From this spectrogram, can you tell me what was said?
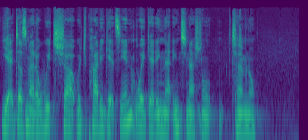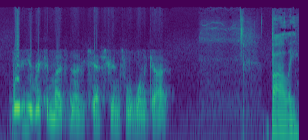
yeah, it doesn't matter which uh, which party gets in, we're getting that international terminal. Where do you reckon most Novocastrians will want to go? Bali.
